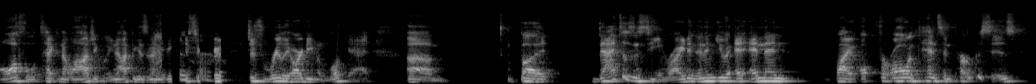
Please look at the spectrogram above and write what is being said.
awful technologically, not because of anything. It's just really hard to even look at. Um, but that doesn't seem right. And then you and then by for all intents and purposes,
